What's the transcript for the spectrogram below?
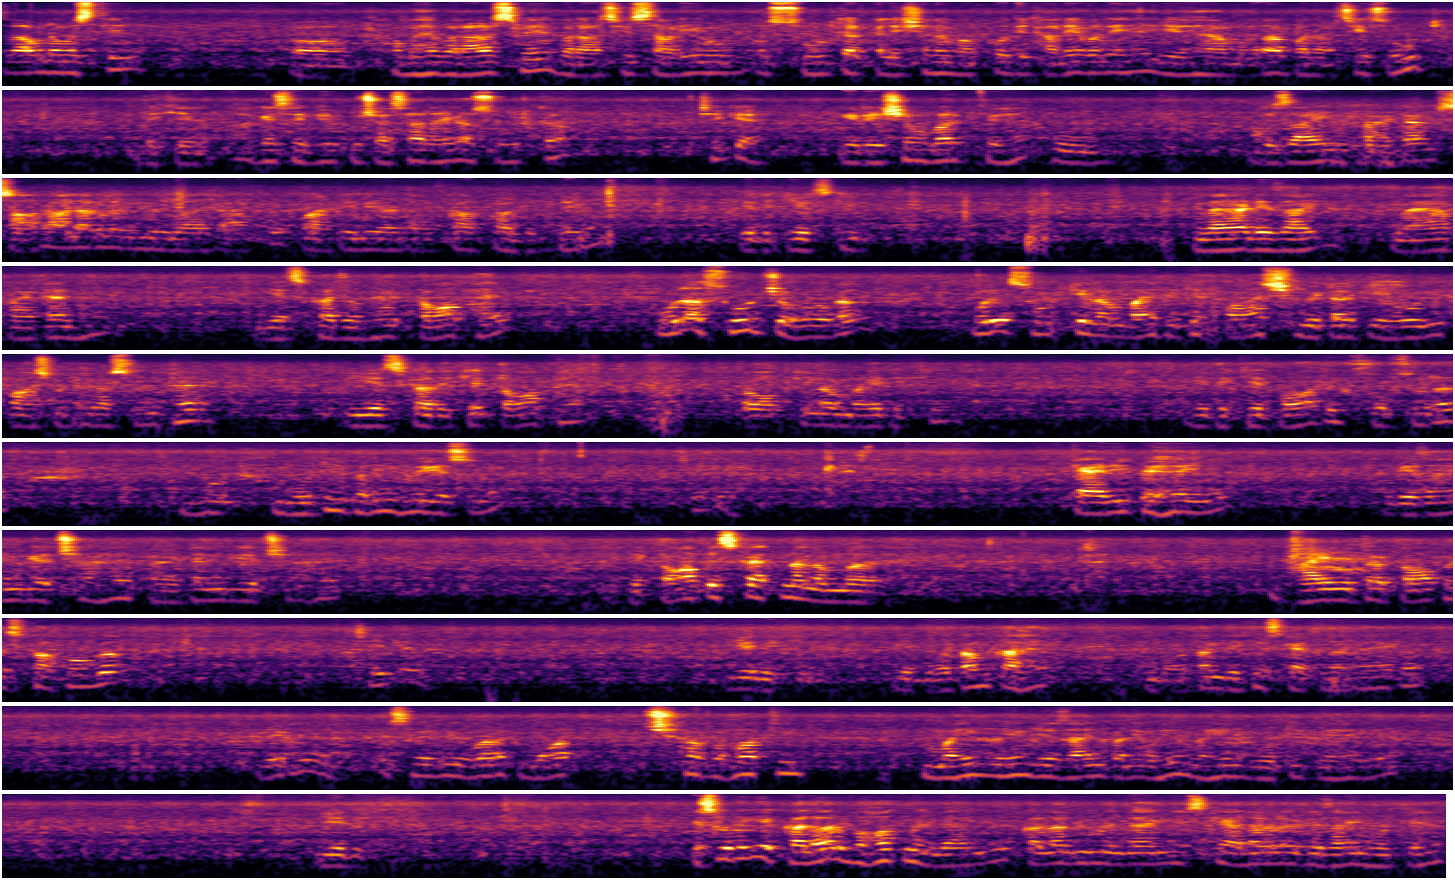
सलाम नमस्ते। और हम हैं बनारस में। बनारसी साड़ियों और सूट का कलेक्शन हम आपको दिखाने वाले हैं। ये है हमारा बनारसी सूट। देखिए आगे से भी कुछ ऐसा रहेगा सूट का। ठीक है? ये रेशम वर्क पे है। डिज़ाइन पैटर्न सारा अलग अलग मिल जाएगा आपको। पार्टी वेयर टाइप का आपका लुक देगा ये देखिए इसकी नया डिज़ाइन नया पैटर्न है। ये इसका जो है टॉप है। पूरा सूट जो होगा पूरे सूट की लंबाई देखिए, पाँच मीटर की होगी, पाँच मीटर का सूट है। ये इसका देखिए टॉप है। टॉप की लंबाई देखिए। ये देखिए बहुत ही खूबसूरत बूटी बनी हुई है इसमें। ठीक है। कैरी पे है ये। डिज़ाइन भी अच्छा है, पैटर्न भी अच्छा है। देखिए, टॉप इसका इतना नंबर है। ढाई मीटर टॉप इसका होगा। ठीक है। ये देखिए, ये बॉटम का है। बॉटम, देखिए इसका इतना रहेगा देख रहे हैं, इसमें भी वर्क बहुत अच्छा बहुत ही महीन महीन डिज़ाइन बनी हुई है, महीन बोटी पे है ये। ये देखिए। इसमें देखिए कलर बहुत मिल जाएँगे कलर भी मिल जाएँगे, इसके अलग अलग डिज़ाइन होते हैं।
